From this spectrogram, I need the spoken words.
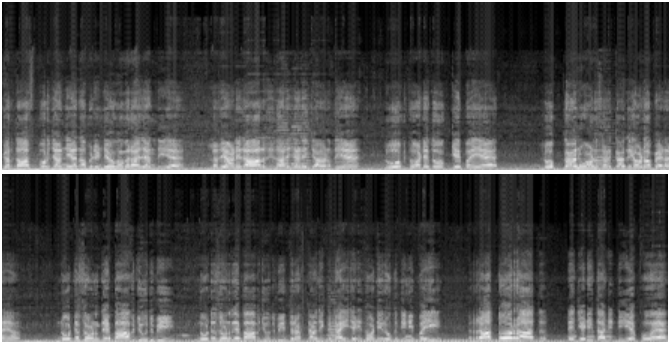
ਗੁਰਦਾਸਪੁਰ ਜਾਂਦੇ ਆ ਤਾਂ ਬਠਿੰਡਿਓਂ ਖਬਰ ਆ ਜਾਂਦੀ ਹੈ ਲੁਧਿਆਣੇ ਦਾ ਹਾਲ ਅਸੀਂ ਸਾਰੇ ਜਾਣੇ ਜਾਣਦੇ ਆ ਲੋਕ ਤੁਹਾਡੇ ਤੋਂ ਓਕੇ ਪਏ ਆ ਲੋਕਾਂ ਨੂੰ ਹੁਣ ਸੜਕਾਂ ਤੇ ਆਉਣਾ ਪੈਣਾ ਆ ਨੋਟਿਸ ਹੋਣ ਦੇ ਬਾਵਜੂਦ ਵੀ ਨੋਟਿਸ ਹੋਣ ਦੇ ਬਾਵਜੂਦ ਵੀ ਦਰਖਤਾਂ ਦੀ ਕਟਾਈ ਜਿਹੜੀ ਤੁਹਾਡੀ ਰੁਕਦੀ ਨਹੀਂ ਪਈ ਰਾਤੋਂ ਰਾਤ ਤੇ ਜਿਹੜੀ ਤੁਹਾਡੀ ਡੀਐਫਓ ਹੈ,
